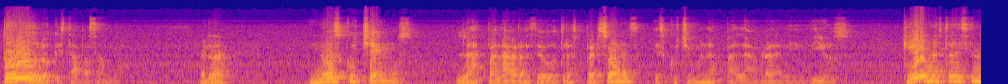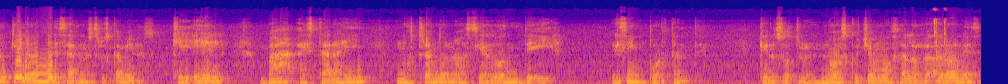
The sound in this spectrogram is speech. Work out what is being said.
todo lo que está pasando, ¿verdad? No escuchemos las palabras de otras personas, escuchemos la palabra de Dios. Que Él no está diciendo que Él va a enderezar nuestros caminos, que Él va a estar ahí mostrándonos hacia dónde ir. Es importante que nosotros no escuchemos a los ladrones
